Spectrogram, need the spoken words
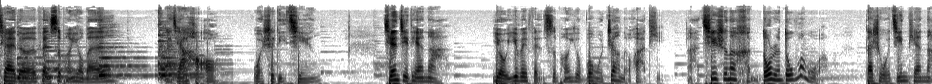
亲爱的粉丝朋友们，大家好，我是李晴。前几天呢，有一位粉丝朋友问我这样的话题啊，其实呢，很多人都问我，但是我今天呢，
